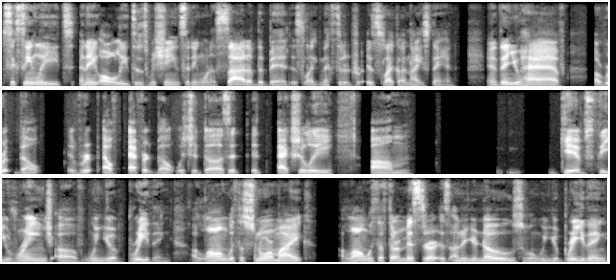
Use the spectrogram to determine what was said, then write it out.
16 leads, and they all lead to this machine sitting on the side of the bed. It's like next to the, it's like a nightstand. And then you have a rip belt, a rip effort belt, which it does. It it actually um, gives the range of when you're breathing, along with the snore mic, along with the thermistor is under your nose. When when you're breathing,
